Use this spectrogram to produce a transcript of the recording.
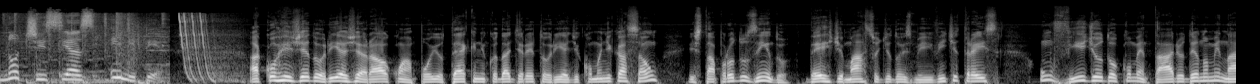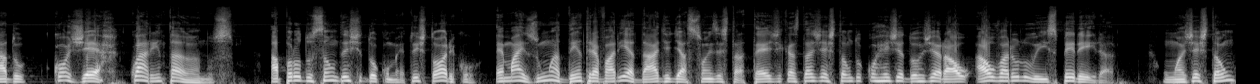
Notícias MP. A Corregedoria Geral, com apoio técnico da Diretoria de Comunicação, está produzindo, desde março de 2023, um vídeo documentário denominado COGER 40 anos. A produção deste documento histórico é mais uma dentre a variedade de ações estratégicas da gestão do Corregedor-Geral Álvaro Luiz Pereira. Uma gestão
